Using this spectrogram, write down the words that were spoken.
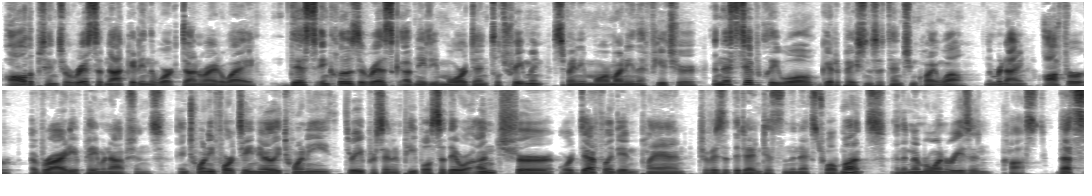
all the potential risks of not getting the work done right away. This includes the risk of needing more dental treatment, spending more money in the future, and this typically will get a patient's attention quite well. Number nine, offer a variety of payment options. In 2014, nearly 23% of people said they were unsure or definitely didn't plan to visit the dentist in the next 12 months. And the number one reason, cost. That's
